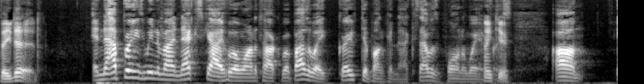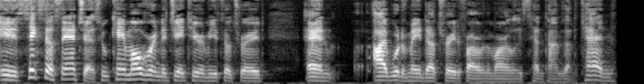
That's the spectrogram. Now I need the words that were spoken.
They did. And that brings me to my next guy who I want to talk about. By the way, great debunking that because I was blown away. Thank first. you. Um, is Sixto Sanchez, who came over in the JT Realmuto trade, and I would have made that trade if I were the Marlins ten times out of ten.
